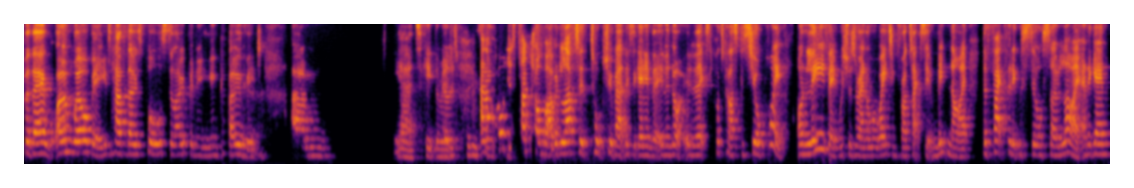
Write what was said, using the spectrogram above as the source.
for their own well-being to have those pools still opening in COVID. Yeah. Um, yeah to keep them in. and i will just touch on but i would love to talk to you about this again in the in the, in the next podcast because to your point on leaving which was around or we're waiting for our taxi at midnight the fact that it was still so light. And again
